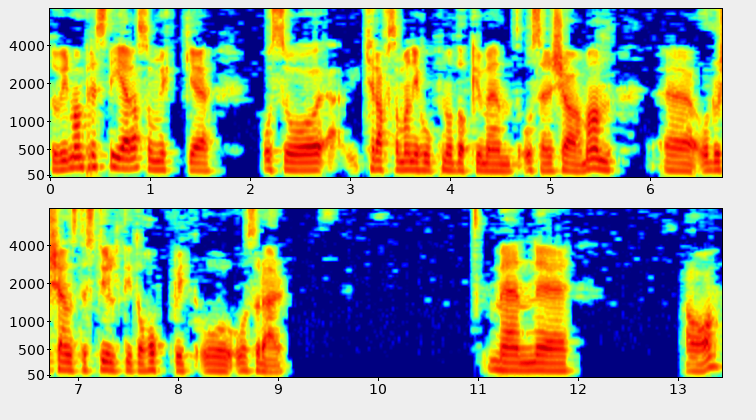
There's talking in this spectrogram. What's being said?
Då vill man prestera så mycket och så krafsar man ihop något dokument och sen kör man. Eh, och då känns det styltigt och hoppigt och, och sådär. Men... Eh, ja,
